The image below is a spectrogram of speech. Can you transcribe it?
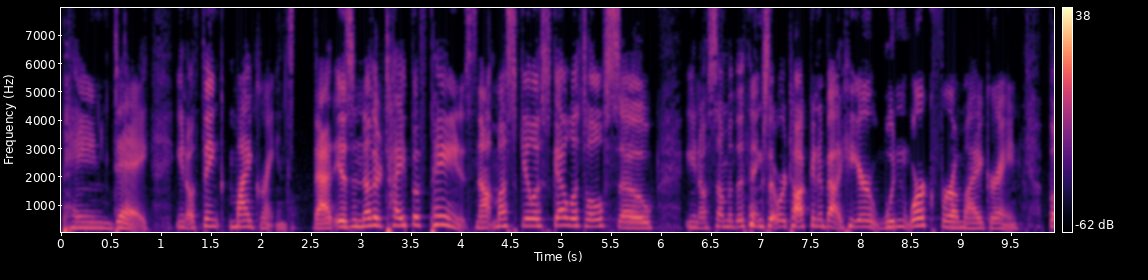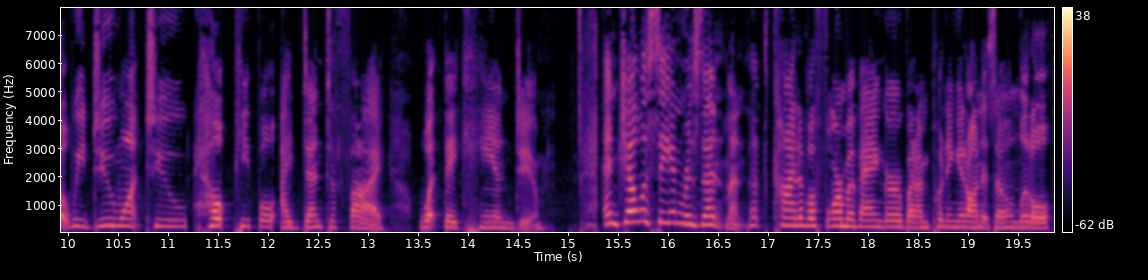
pain day. You know, think migraines. That is another type of pain. It's not musculoskeletal, so, you know, some of the things that we're talking about here wouldn't work for a migraine. But we do want to help people identify what they can do. And jealousy and resentment, that's kind of a form of anger, but I'm putting it on its own little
